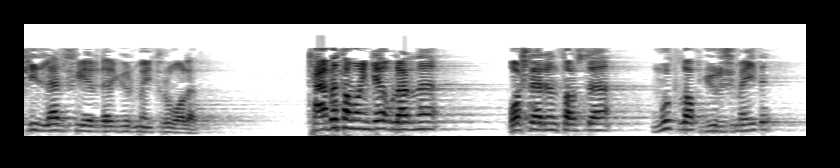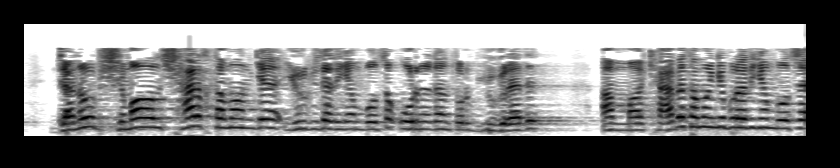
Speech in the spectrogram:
Fillar shu yerda yurmay turib oladi. Kaba tomonga ularni boshlarini tortsa mutloq yurishmaydi. Janub shimol sharq tomonga yurgizadigan bo'lsa o'rnidan turib yuguradi. Ammo kaba tomonga buradigan bo'lsa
